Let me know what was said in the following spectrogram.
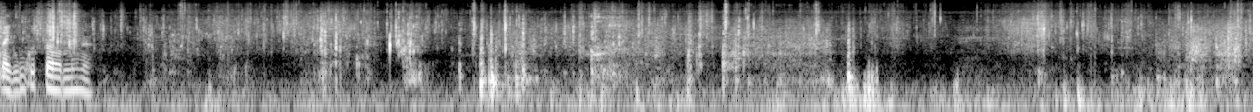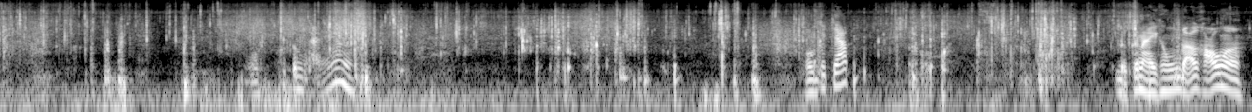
đây cũng có tôm nữa nè. Ôi, có tôm thẻ nè. Ôi cái cháp. Được cái này không cũng đỡ khổ mà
